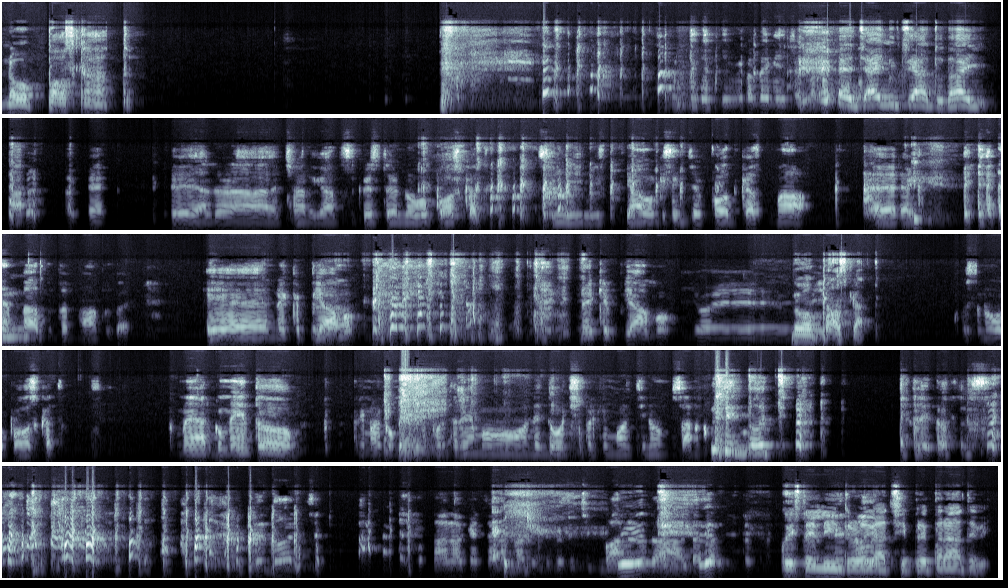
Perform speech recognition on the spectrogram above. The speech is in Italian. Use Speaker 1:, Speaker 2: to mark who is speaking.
Speaker 1: Nuovo postcat.
Speaker 2: Dimmi quando inizia. però.
Speaker 1: È già iniziato, dai.
Speaker 2: Ah, ok. E allora, ciao ragazzi, questo è un nuovo podcast. Ci stiamo che si dice podcast, ma eh, è andato tornato, dai. E noi capiamo, noi capiamo, io e
Speaker 1: Nuovo
Speaker 2: io,
Speaker 1: postcat.
Speaker 2: Questo nuovo podcast. Come argomento, primo argomento porteremo le docce, perché molti non sanno come
Speaker 1: Le docce.
Speaker 2: le docce. le docce. No, no, che c'è una parte che ci parlano da, da, da
Speaker 1: Questa è l'intro, ragazzi. Preparatevi.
